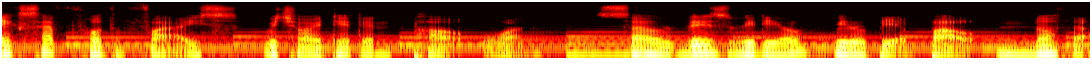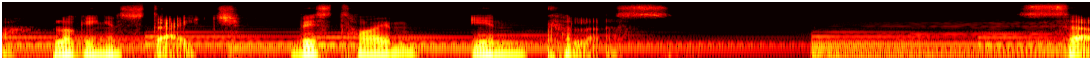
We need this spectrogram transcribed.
except for the face which I did in part 1. So this video will be about another blocking stage, this time in colors. So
